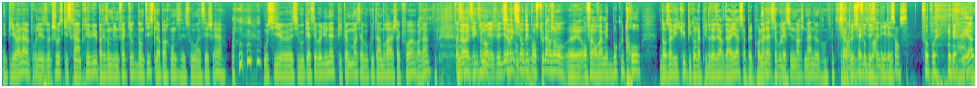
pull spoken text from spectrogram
Et puis voilà, pour les autres choses qui seraient imprévues, par exemple une facture de dentiste, là par contre c'est souvent assez cher. Ou si, euh, si vous cassez vos lunettes, puis comme moi ça vous coûte un bras à chaque fois, voilà. Enfin, Non, c'est vrai que si on dépense tout l'argent, euh, enfin on va mettre beaucoup trop dans un véhicule puis qu'on n'a plus de réserve derrière, ça peut être problématique. Voilà, ça vous laisse une marge de manœuvre en fait. C'est un peu ça Faut payer l'essence. Faut pour- Ah, Et hop,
